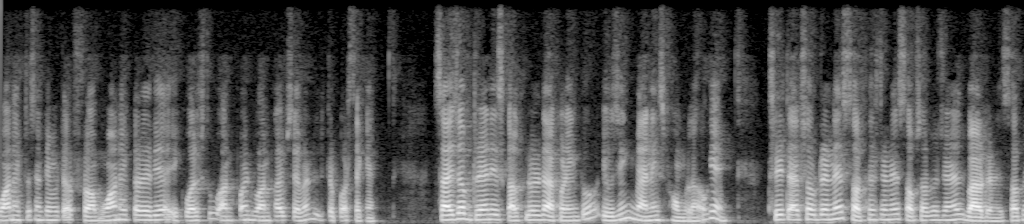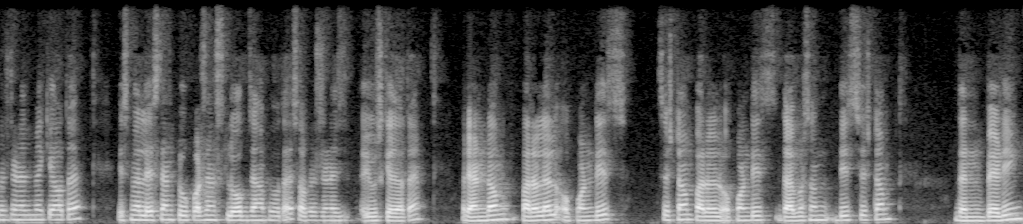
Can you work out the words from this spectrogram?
one hectare centimetre from one hectare area equals to 1.157 litre per second size of drain is calculated according to using Manning formula okay three types of drainage surface drainage sub surface drainage bio drainage surface drainage में क्या होता है? इसमें less than two percent slope जहाँ पे होता है सर्फेस ड्रेनेज यूज़ किया जाता है। Random parallel open ditch system parallel open ditch diversion ditch system then bedding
